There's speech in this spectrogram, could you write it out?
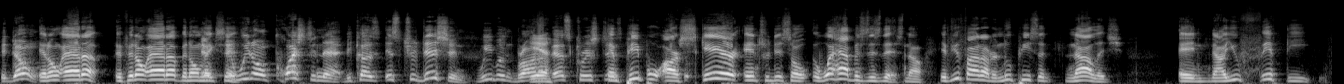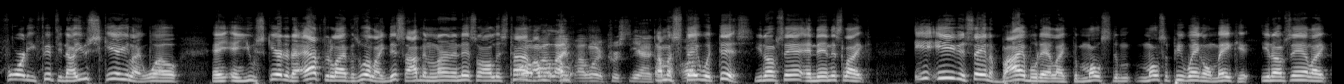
It don't. It don't add up. If it don't add up, it don't and, make sense. and we don't question that because it's tradition. We've been brought Yeah. up as Christians. and people are scared in tradition. So what happens is this. Now, if you find out a new piece of knowledge and now you 50, 40, 50, now you scared, you're like, well, and, and you scared of the afterlife as well. Like this, I've been learning this all this time. all my I'm, life, I'm, I learned Christianity. I'm gonna stay All- with this. You know what I'm saying? And then it's like, even saying the Bible that like the most, the most of people ain't gonna make it. You know what I'm saying? Like,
